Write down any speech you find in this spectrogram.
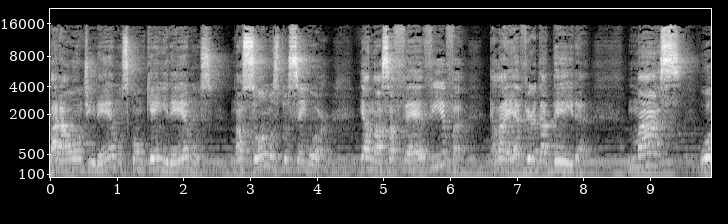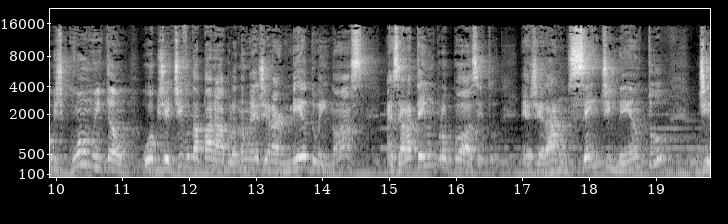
para onde iremos, com quem iremos, nós somos do Senhor e a nossa fé é viva, ela é verdadeira. Mas o como então o objetivo da parábola não é gerar medo em nós, mas ela tem um propósito, é gerar um sentimento de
